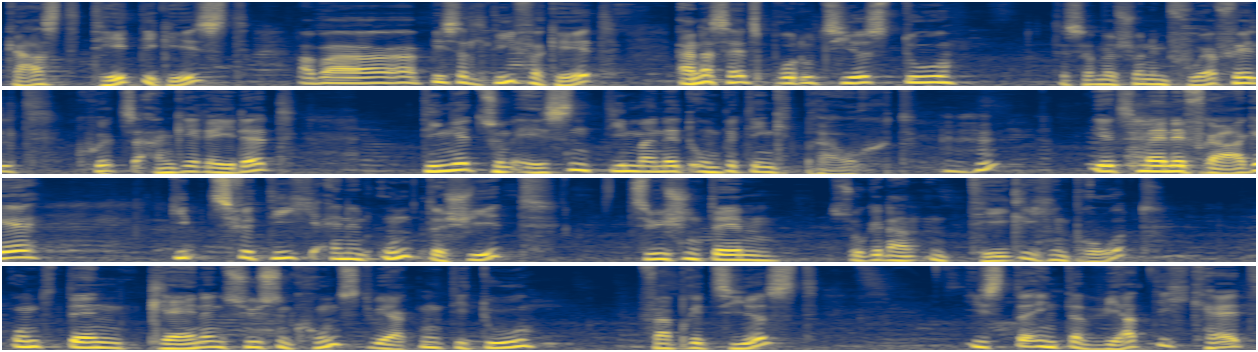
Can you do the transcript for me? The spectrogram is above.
Gast tätig ist, aber ein bisschen tiefer geht. Einerseits produzierst du, das haben wir schon im Vorfeld kurz angeredet, Dinge zum Essen, die man nicht unbedingt braucht. Mhm. Jetzt meine Frage, gibt es für dich einen Unterschied zwischen dem sogenannten täglichen Brot und den kleinen süßen Kunstwerken, die du fabrizierst? Ist da in der Wertigkeit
